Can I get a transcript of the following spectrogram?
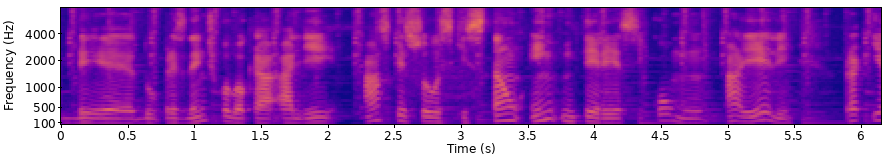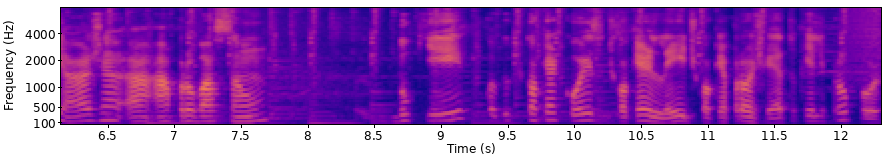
de, do presidente colocar ali as pessoas que estão em interesse comum a ele para que haja a, a aprovação do que de qualquer coisa, de qualquer lei, de qualquer projeto que ele propor.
